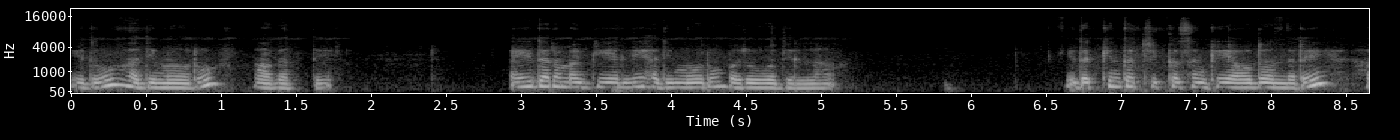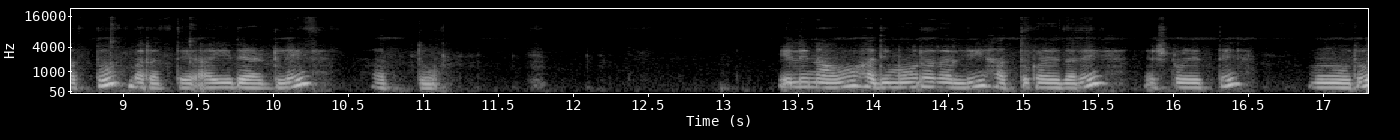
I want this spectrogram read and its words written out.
ಇದು ಹದಿಮೂರು ಆಗತ್ತೆ. ಐದರ ಮಗ್ಗಿಯಲ್ಲಿ ಹದಿಮೂರು ಬರುವುದಿಲ್ಲ. ಇದಕ್ಕಿಂತ ಚಿಕ್ಕ ಸಂಖ್ಯೆ ಯಾವುದು ಅಂದರೆ ಹತ್ತು ಬರುತ್ತೆ. ಐದೆರಡಲೆ ಹತ್ತು. ಇಲ್ಲಿ ನಾವು ಹದಿಮೂರರಲ್ಲಿ ಹತ್ತು ಕಳೆದರೆ ಎಷ್ಟು ಉಳಿಯುತ್ತೆ? ಮೂರು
